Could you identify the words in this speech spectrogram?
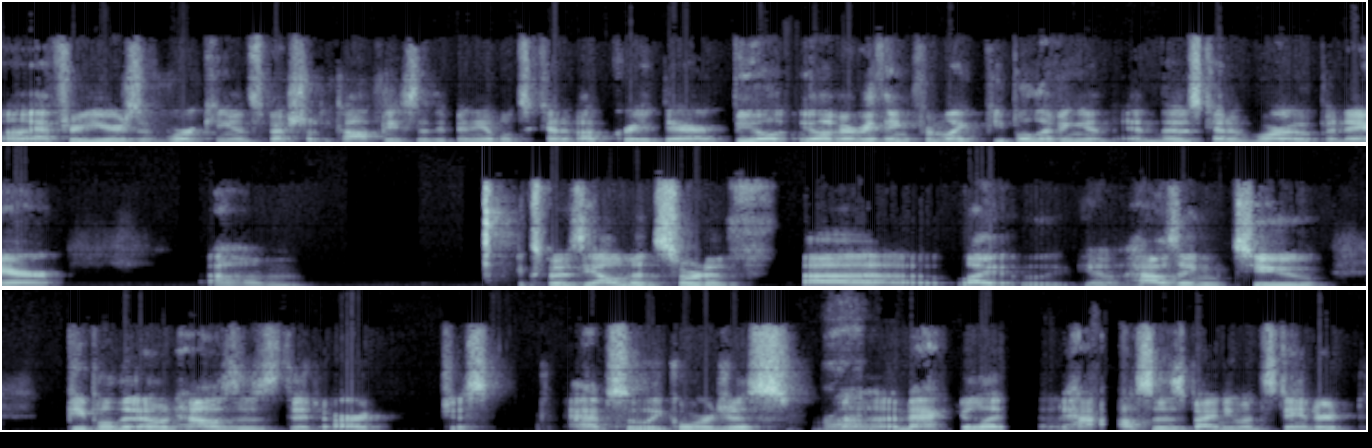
uh, after years of working on specialty coffee. that they've been able to kind of upgrade there. But you'll, you'll have everything from like people living in, in those kind of more open air, um, expose the elements sort of uh, like, you know, housing to people that own houses that are just absolutely gorgeous, right. uh, immaculate houses by anyone's standard.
